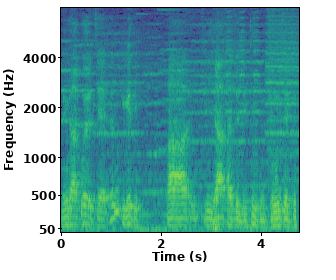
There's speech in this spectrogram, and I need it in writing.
내가 거였제 이렇게 아 이야 다들 리투 좀 좋은 제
